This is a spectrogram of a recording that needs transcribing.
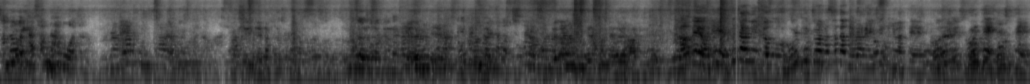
하나가 다 삼고 왔잖아 다음에 여기 회장님 저그 롤팩 좀 하나 사다 놓으라래 시부님한테. 롤팩 롤팩.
